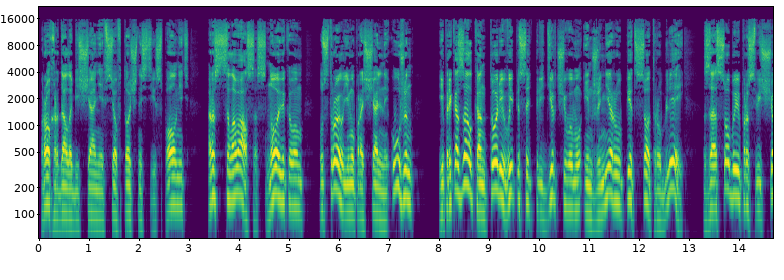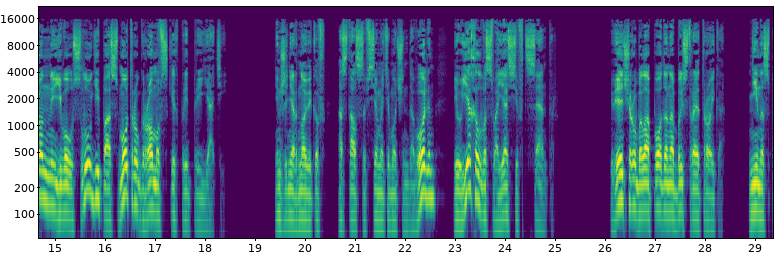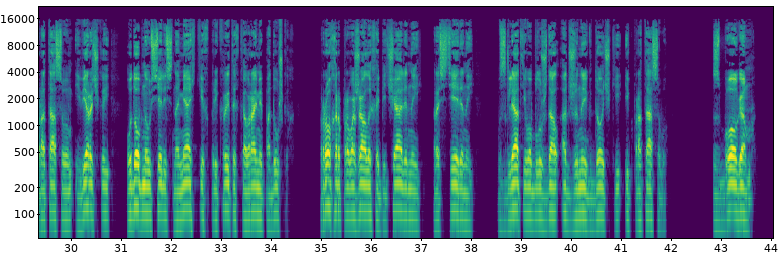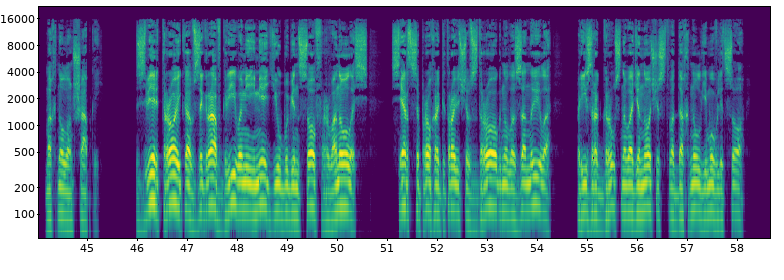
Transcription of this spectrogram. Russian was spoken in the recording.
Прохор дал обещание все в точности исполнить, расцеловался с Новиковым, устроил ему прощальный ужин — и приказал конторе выписать придирчивому инженеру 500 рублей за особые просвещенные его услуги по осмотру громовских предприятий. Инженер Новиков остался всем этим очень доволен и уехал во свояси в центр. К вечеру была подана быстрая тройка. Нина с Протасовым и Верочкой удобно уселись на мягких, прикрытых коврами подушках. Прохор провожал их опечаленный, растерянный, взгляд его блуждал от жены к дочке и к Протасову. «С Богом!» — махнул он шапкой. Зверь-тройка, взыграв гривами и медью бубенцов, рванулась. Сердце Прохора Петровича вздрогнуло, заныло. Призрак грустного одиночества дохнул ему в лицо.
